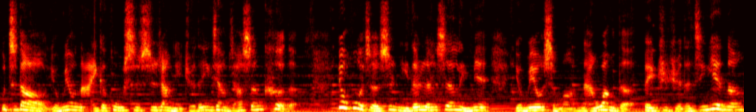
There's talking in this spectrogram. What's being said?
不知道有没有哪一个故事是让你觉得印象比较深刻的？又或者是你的人生里面有没有什么难忘的被拒绝的经验呢？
